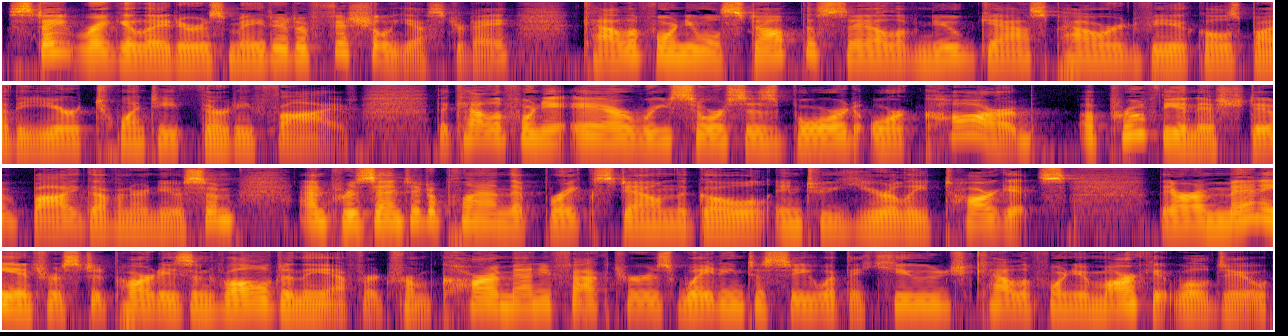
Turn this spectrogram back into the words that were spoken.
State regulators made it official yesterday. California will stop the sale of new gas powered vehicles by the year 2035. The California Air Resources Board, or CARB, approved the initiative by Governor Newsom and presented a plan that breaks down the goal into yearly targets. There are many interested parties involved in the effort, from car manufacturers waiting to see what the huge California market will do,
